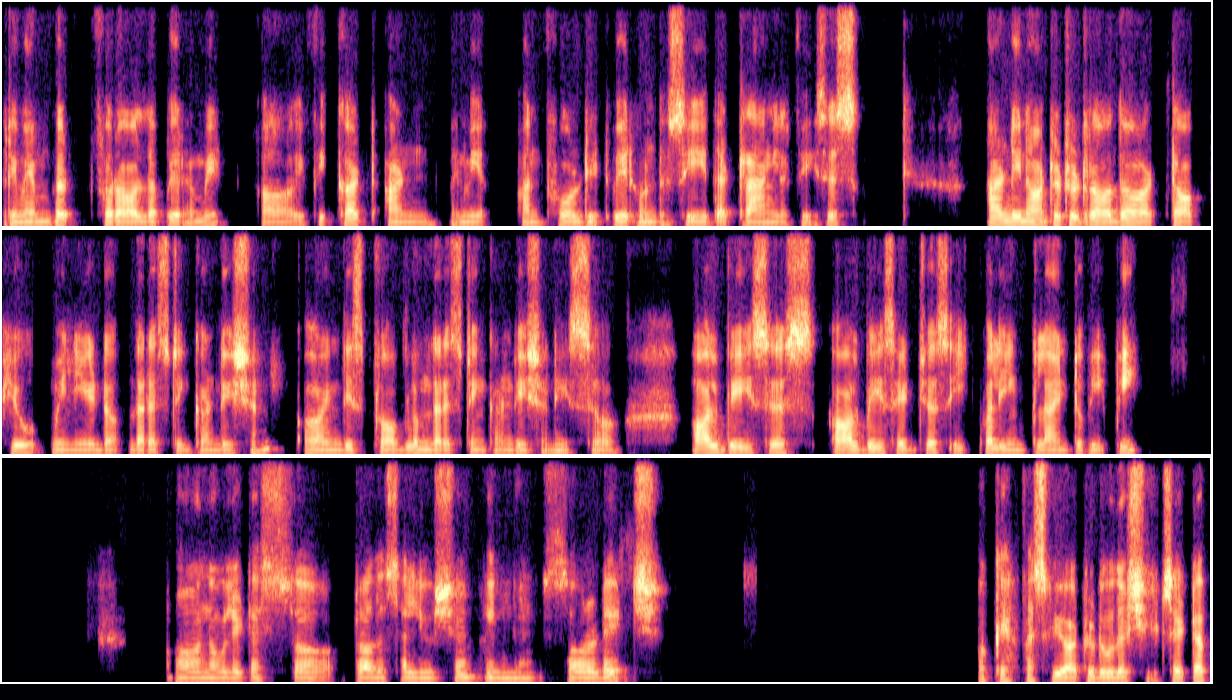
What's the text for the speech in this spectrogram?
Remember, for all the pyramid, uh, if we cut and when we unfold it, we're going to see the triangular faces. And in order to draw the top view, we need the resting condition. Uh, in this problem, the resting condition is uh, all bases, all base edges equally inclined to VP. Uh, now let us uh, draw the solution in solid edge. Okay, first we have to do the sheet setup.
